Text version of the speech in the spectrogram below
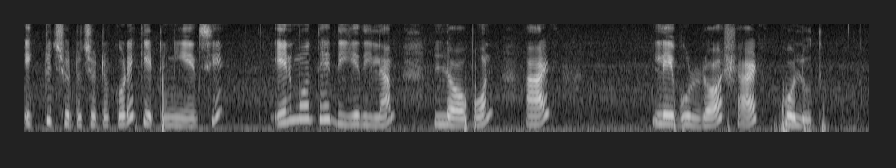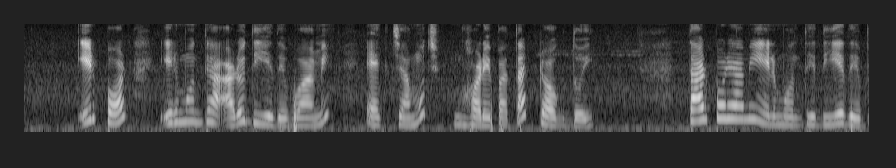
একটু ছোট ছোট করে কেটে নিয়েছি। এর মধ্যে দিয়ে দিলাম লবণ আর লেবুর রস আর হলুদ। এরপর এর মধ্যে আরও দিয়ে দেব আমি এক চামচ ঘরে পাতা টক দই। তারপরে আমি এর মধ্যে দিয়ে দেব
